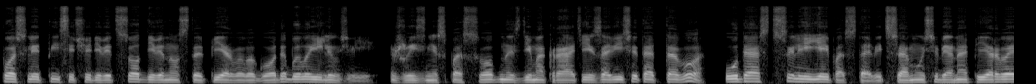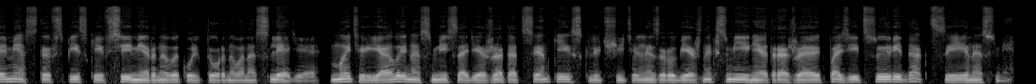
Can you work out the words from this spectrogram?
после 1991 года было иллюзией. Жизнеспособность демократии зависит от того, удастся ли ей поставить саму себя на первое место в списке всемирного культурного наследия. Материалы на СМИ содержат оценки исключительно зарубежных СМИ и не отражают позицию редакции на СМИ.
